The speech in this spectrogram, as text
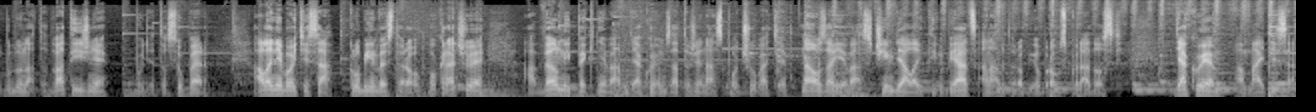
Budú na to dva týždne, bude to super. Ale nebojte sa, klub investorov pokračuje a veľmi pekne vám ďakujem za to, že nás počúvate. Naozaj je vás čím ďalej, tým viac a nám to robí obrovskú radosť. Ďakujem a majte sa.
